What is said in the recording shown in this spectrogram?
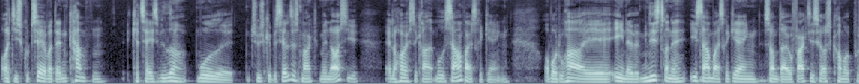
og diskuterer, hvordan kampen kan tages videre mod øh, den tyske besættelsesmagt, men også i allerhøjeste grad mod samarbejdsregeringen og hvor du har øh, en af ministerne i samarbejdsregeringen, som der jo faktisk også kommer på,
